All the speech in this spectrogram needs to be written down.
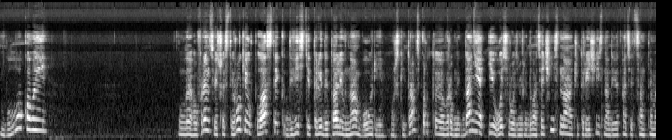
Блоковий. Lego Friends від 6 років, пластик, 203 деталі в наборі. Морський транспорт, е, виробник Данія і ось розміри 26 на 4,6 на 19 см.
